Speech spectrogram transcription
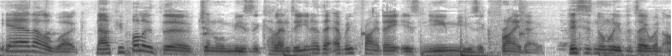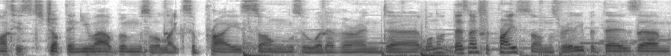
Yeah, that'll work. Now, if you follow the general music calendar, you know that every Friday is New Music Friday. This is normally the day when artists drop their new albums or like surprise songs or whatever. And uh, well, not, there's no surprise songs really, but there's um,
